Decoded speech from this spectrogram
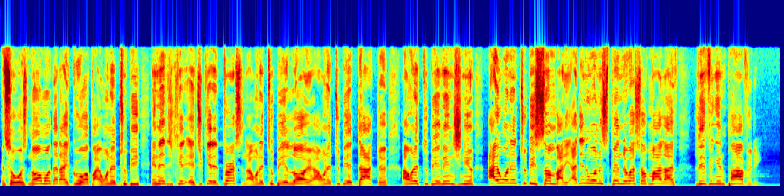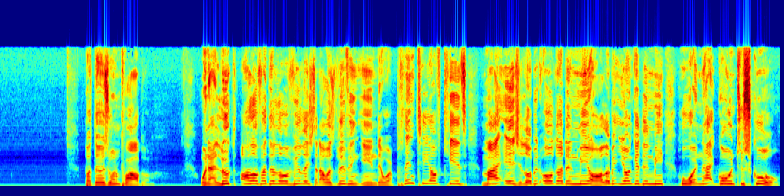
And so it was normal that I grew up. I wanted to be an educated, educated person. I wanted to be a lawyer. I wanted to be a doctor. I wanted to be an engineer. I wanted to be somebody. I didn't want to spend the rest of my life living in poverty. But there was one problem. When I looked all over the little village that I was living in, there were plenty of kids my age, a little bit older than me or a little bit younger than me, who were not going to school.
